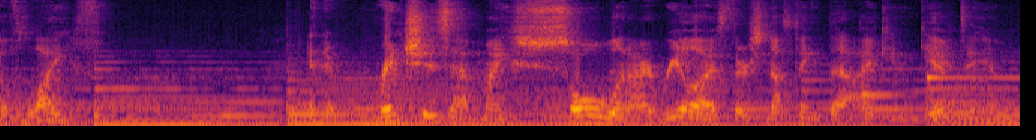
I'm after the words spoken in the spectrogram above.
of life and it wrenches at my soul when I realize there's nothing that I can give to him.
